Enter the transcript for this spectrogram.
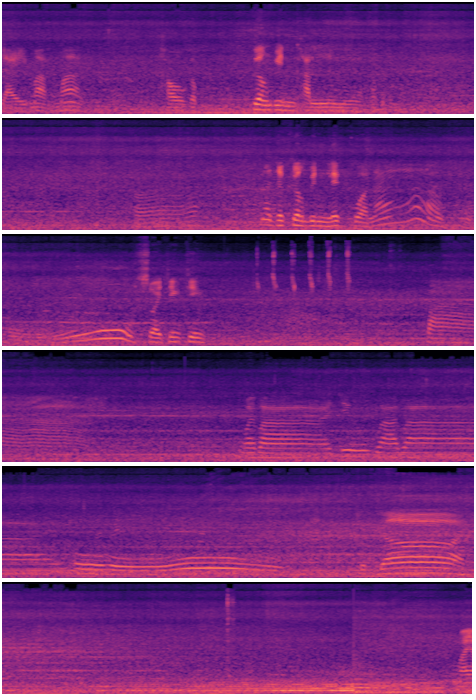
ใหญ่มากมากๆเท่ากับเครื่องบินคันหนึ่งเลยครับน่าจะเครื่องบินเล็กกว่านะโอ้โหสวยจริงๆบา บายบายจิ้วบายบายโอ้โหสุดยอดใหม่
